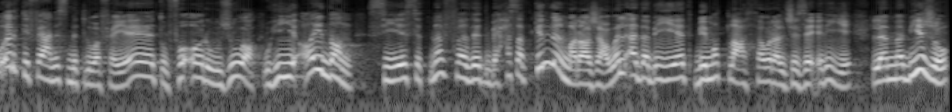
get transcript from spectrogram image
وارتفاع نسبة الوفيات وفقر وجوع. وهي أيضا سياسة نفذت بحسب كل المراجع والأدبيات بمطلع الثورة الجزائرية لما بيجوا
